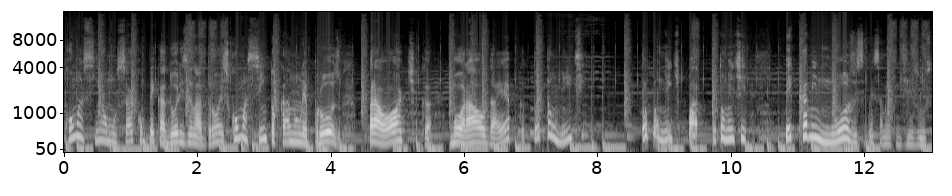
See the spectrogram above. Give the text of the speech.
Como assim almoçar com pecadores e ladrões? Como assim tocar num leproso? Para a ótica moral da época, totalmente, totalmente, totalmente pecaminoso esse pensamento de Jesus.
